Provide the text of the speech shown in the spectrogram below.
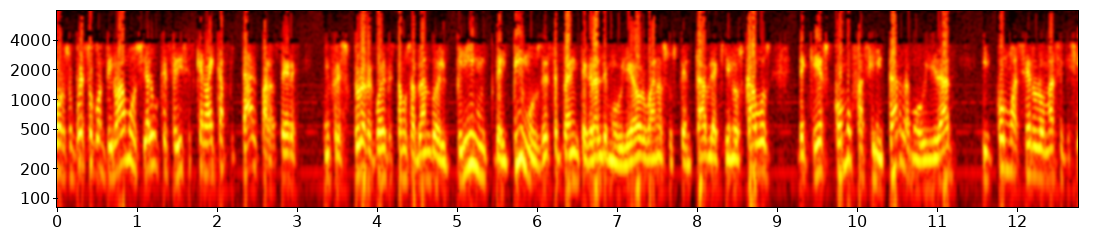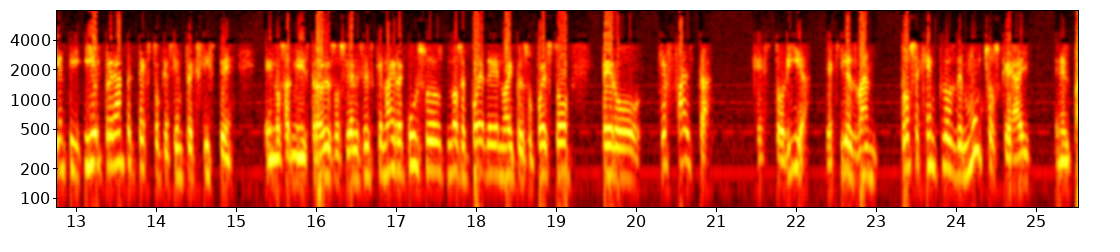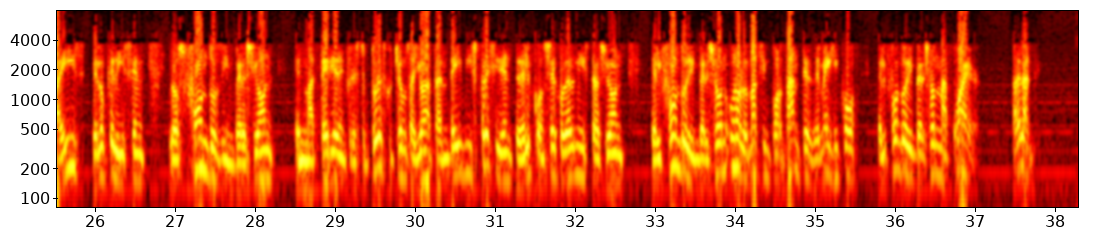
Por supuesto, continuamos y algo que se dice es que no hay capital para hacer infraestructura. Recuerden que estamos hablando del, PLIM, del PIMUS, de este Plan Integral de Movilidad Urbana Sustentable aquí en Los Cabos, de que es cómo facilitar la movilidad y cómo hacerlo más eficiente. Y, el pregante texto que siempre existe en los administradores sociales es que no hay recursos, no se puede, no hay presupuesto, pero ¿qué falta? Gestoría. Y aquí les van dos ejemplos de muchos que hay en el país de lo que dicen los fondos de inversión en materia de infraestructura. Escuchemos a Jonathan Davis, presidente del Consejo de Administración del Fondo de Inversión, uno de los más importantes de México, el Fondo de Inversión Macquarie. Adelante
